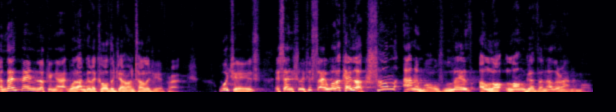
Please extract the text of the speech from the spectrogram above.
And they've been looking at what I'm going to call the gerontology approach, which is essentially to say, well, okay, look, some animals live a lot longer than other animals.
